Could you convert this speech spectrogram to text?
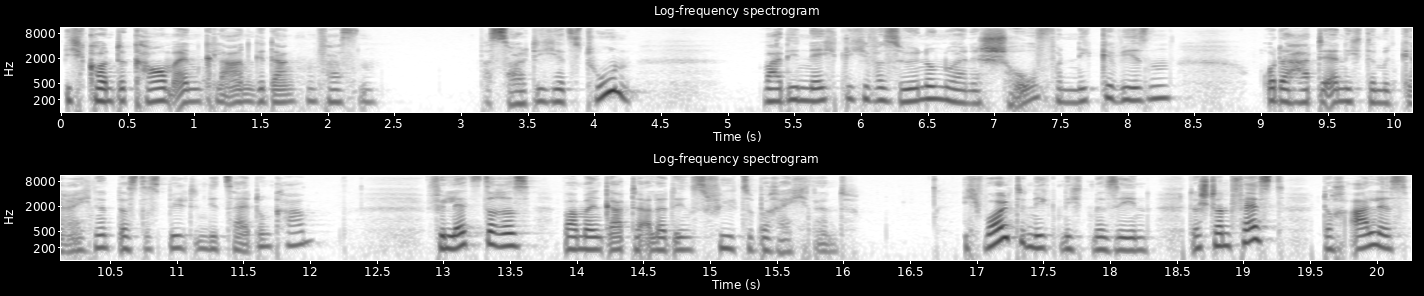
Ich konnte kaum einen klaren Gedanken fassen. Was sollte ich jetzt tun? War die nächtliche Versöhnung nur eine Show von Nick gewesen oder hatte er nicht damit gerechnet, dass das Bild in die Zeitung kam? Für letzteres war mein Gatte allerdings viel zu berechnend. Ich wollte Nick nicht mehr sehen, das stand fest, doch alles,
